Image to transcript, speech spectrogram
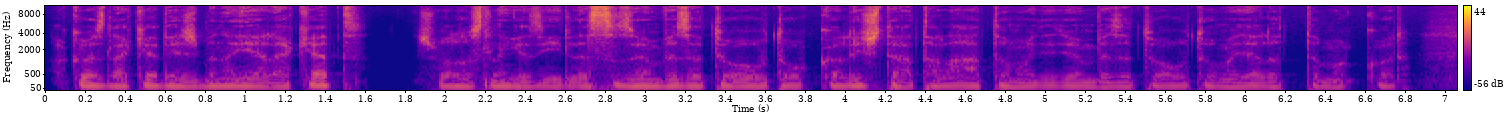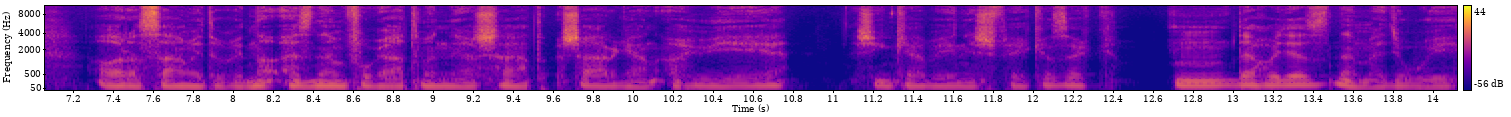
a közlekedésben a jeleket, és valószínűleg ez így lesz az önvezető autókkal is, tehát ha látom, hogy egy önvezető autó megy előttem, akkor arra számítok, hogy na, ez nem fog átmenni a sárgán a hülyéje, és inkább én is fékezek. Mm, de hogy ez nem egy új,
